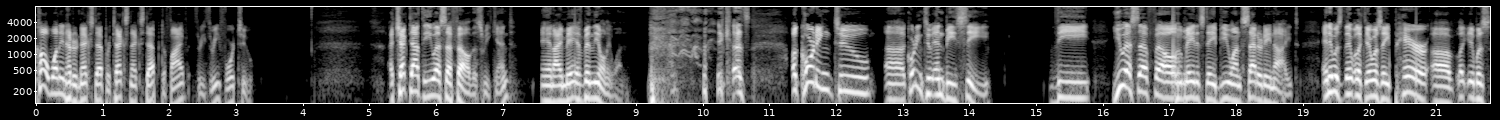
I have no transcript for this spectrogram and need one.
call 1 800 NEXT STEP or text NEXT STEP to 53342. I checked out the USFL this weekend and I may have been the only one because according to uh, according to NBC, the USFL who made its debut on Saturday night, and it was there, like there was a pair of like it was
